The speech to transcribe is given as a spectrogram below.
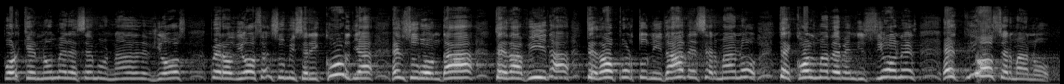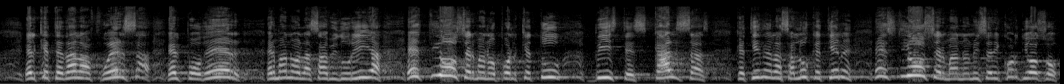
Porque no merecemos nada de Dios, pero Dios en su misericordia, en su bondad, te da vida, te da oportunidades, hermano, te colma de bendiciones. Es Dios, hermano, el que te da la fuerza, el poder, hermano, la sabiduría. Es Dios, hermano, porque tú vistes, calzas, que tiene la salud que tiene. Es Dios, hermano, misericordioso.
